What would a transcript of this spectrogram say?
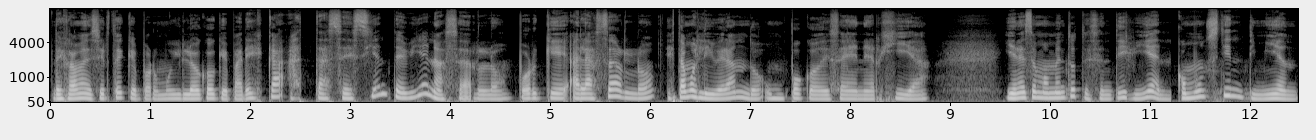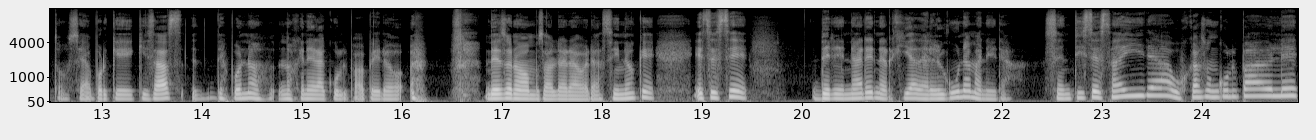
déjame decirte que por muy loco que parezca, hasta se siente bien hacerlo, porque al hacerlo estamos liberando un poco de esa energía y en ese momento te sentís bien, como un sentimiento, o sea, porque quizás después nos, nos genera culpa, pero de eso no vamos a hablar ahora, sino que es ese drenar energía de alguna manera. Sentís esa ira, buscas un culpable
